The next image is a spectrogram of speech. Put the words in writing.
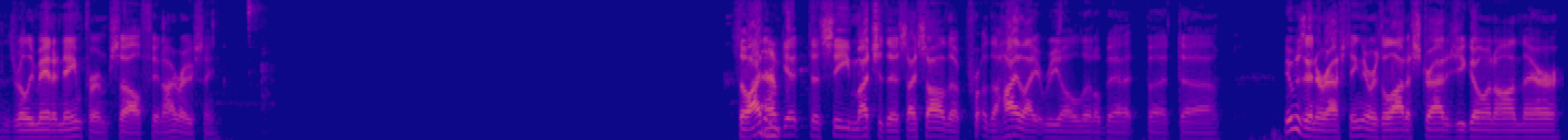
has really made a name for himself in iRacing. So I didn't get to see much of this. I saw the the highlight reel a little bit, but uh, it was interesting. There was a lot of strategy going on there.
